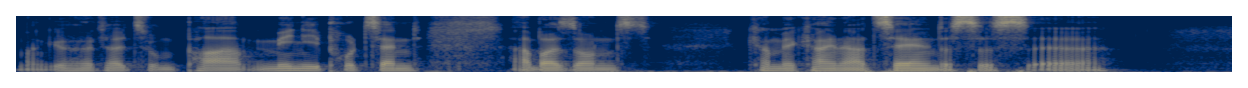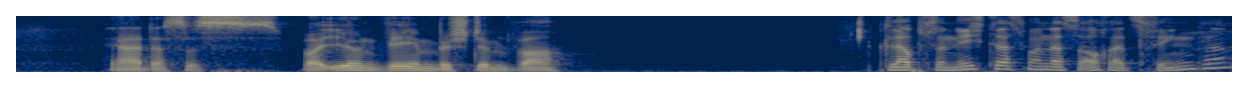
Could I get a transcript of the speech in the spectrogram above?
man gehört halt zu ein paar Mini-Prozent, aber sonst kann mir keiner erzählen, dass es, äh, ja, dass es bei irgendwem bestimmt war. Glaubst du nicht, dass man das auch erzwingen kann?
